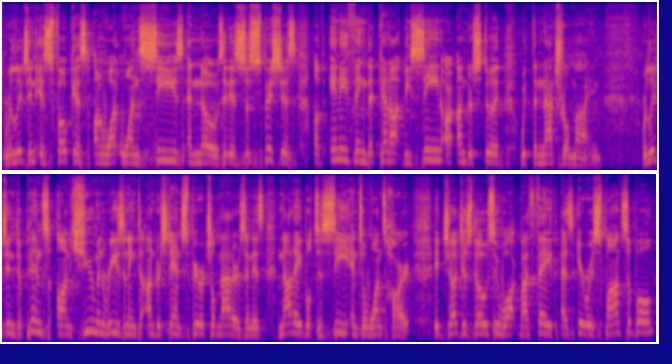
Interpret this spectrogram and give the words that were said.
Religion is focused on what one sees and knows. It is suspicious of anything that cannot be seen or understood with the natural mind. Religion depends on human reasoning to understand spiritual matters and is not able to see into one's heart. It judges those who walk by faith as irresponsible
